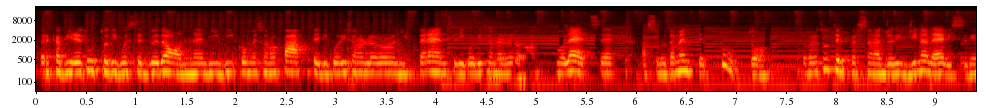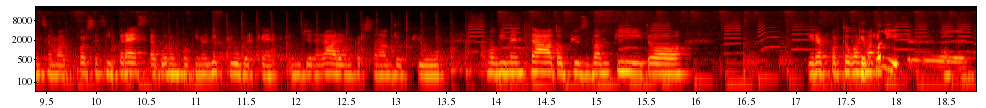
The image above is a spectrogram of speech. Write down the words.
per capire tutto di queste due donne, di, di come sono fatte, di quali sono le loro differenze, di quali sono le loro debolezze, assolutamente tutto, soprattutto il personaggio di Gina Davis che insomma forse si presta pure un pochino di più perché in generale è un personaggio più movimentato, più svampito, il rapporto con Che Mark- poi eh,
